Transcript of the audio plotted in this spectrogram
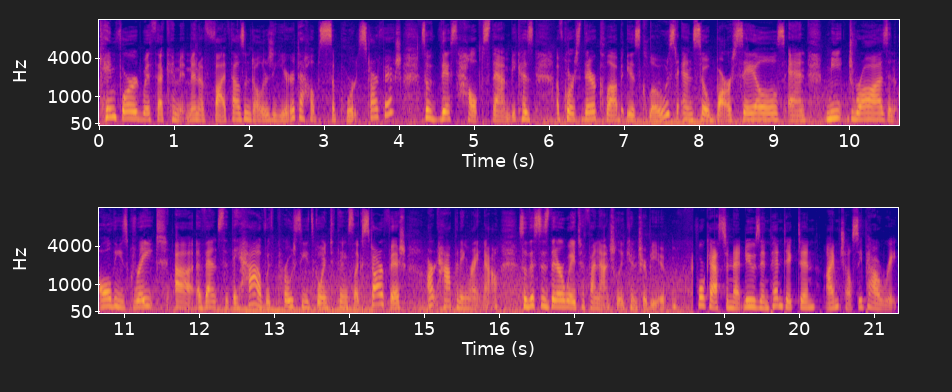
came forward with a commitment of $5,000 a year to help support Starfish. So this helps them because, of course, their club is closed, and so bar sales and meat draws and all these great uh, events that they have with proceeds going to things like Starfish aren't happening right now. So this is their way to financially contribute. For Castanet News in Penticton, I'm Chelsea Powrie.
